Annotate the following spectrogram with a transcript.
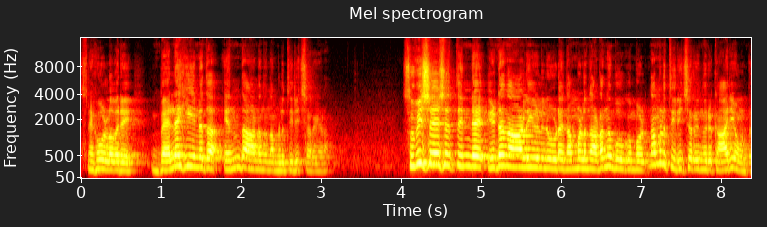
സ്നേഹമുള്ളവരെ ബലഹീനത എന്താണെന്ന് നമ്മൾ തിരിച്ചറിയണം. സുവിശേഷത്തിന്റെ ഇടനാളികളിലൂടെ നമ്മൾ നടന്നു പോകുമ്പോൾ നമ്മൾ തിരിച്ചറിയുന്ന ഒരു കാര്യമുണ്ട്.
